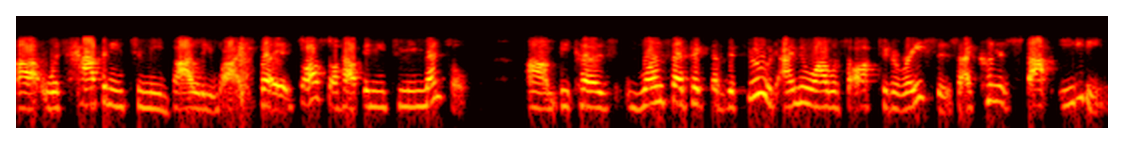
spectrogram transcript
uh, was happening to me bodily wise, but it's also happening to me mental. Um, because once I picked up the food, I knew I was off to the races. I couldn't stop eating.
